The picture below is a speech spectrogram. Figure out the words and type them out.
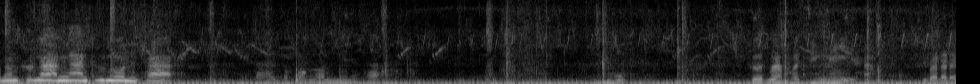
เงินคืองานงานคือเงินค่ะ ตายก็เพราะเงินนี่นะคะ เกิดมาเพื่อสิ่งนี้สิว่าได้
